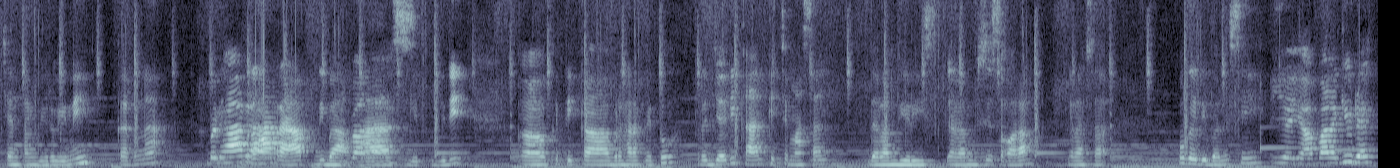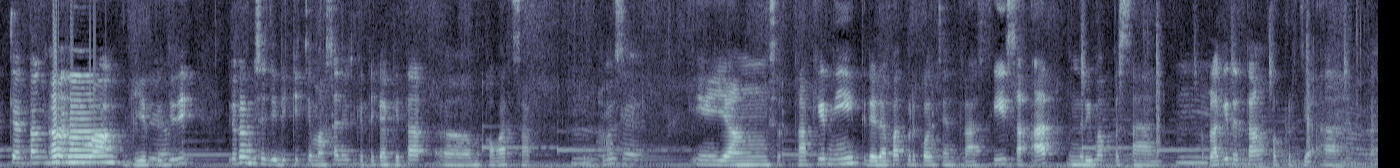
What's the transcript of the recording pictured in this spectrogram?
centang biru ini karena berharap. berharap dibalas Dibalas. gitu jadi eh, ketika berharap itu terjadi kan kecemasan dalam diri dalam diri seseorang ngerasa kok gak dibales sih Iya ya, apalagi udah centang biru Eh, dua gitu ya. jadi itu kan bisa jadi kecemasan itu ketika kita eh, buka WhatsApp Hmm, terus oke. I- yang terakhir nih tidak dapat berkonsentrasi saat menerima pesan Hmm. apalagi tentang pekerjaan kan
